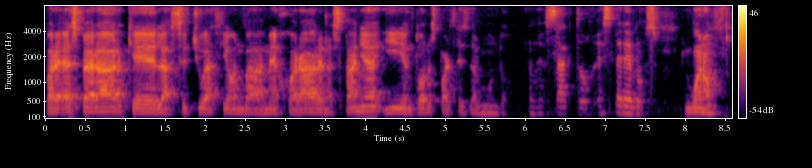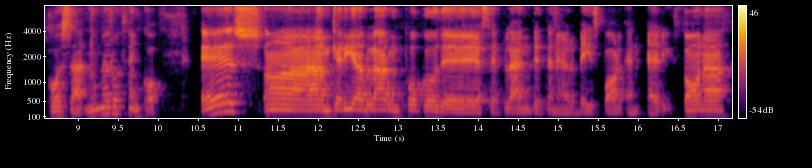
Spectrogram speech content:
para esperar que la situación va a mejorar en España y en todas partes del mundo. Exacto, esperemos. Bueno, cosa número 5. Es, um, quería hablar un poco de ese plan de tener béisbol en Arizona.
